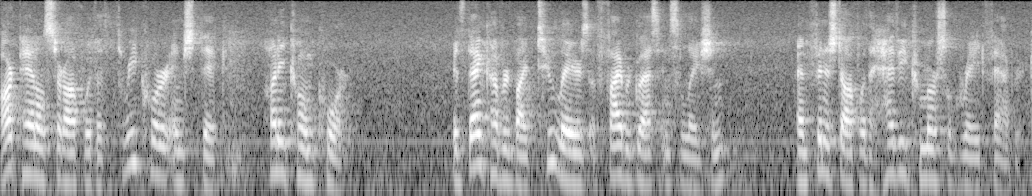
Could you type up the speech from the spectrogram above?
Our panels start off with a three-quarter inch thick honeycomb core. It's then covered by two layers of fiberglass insulation and finished off with a heavy commercial grade fabric.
